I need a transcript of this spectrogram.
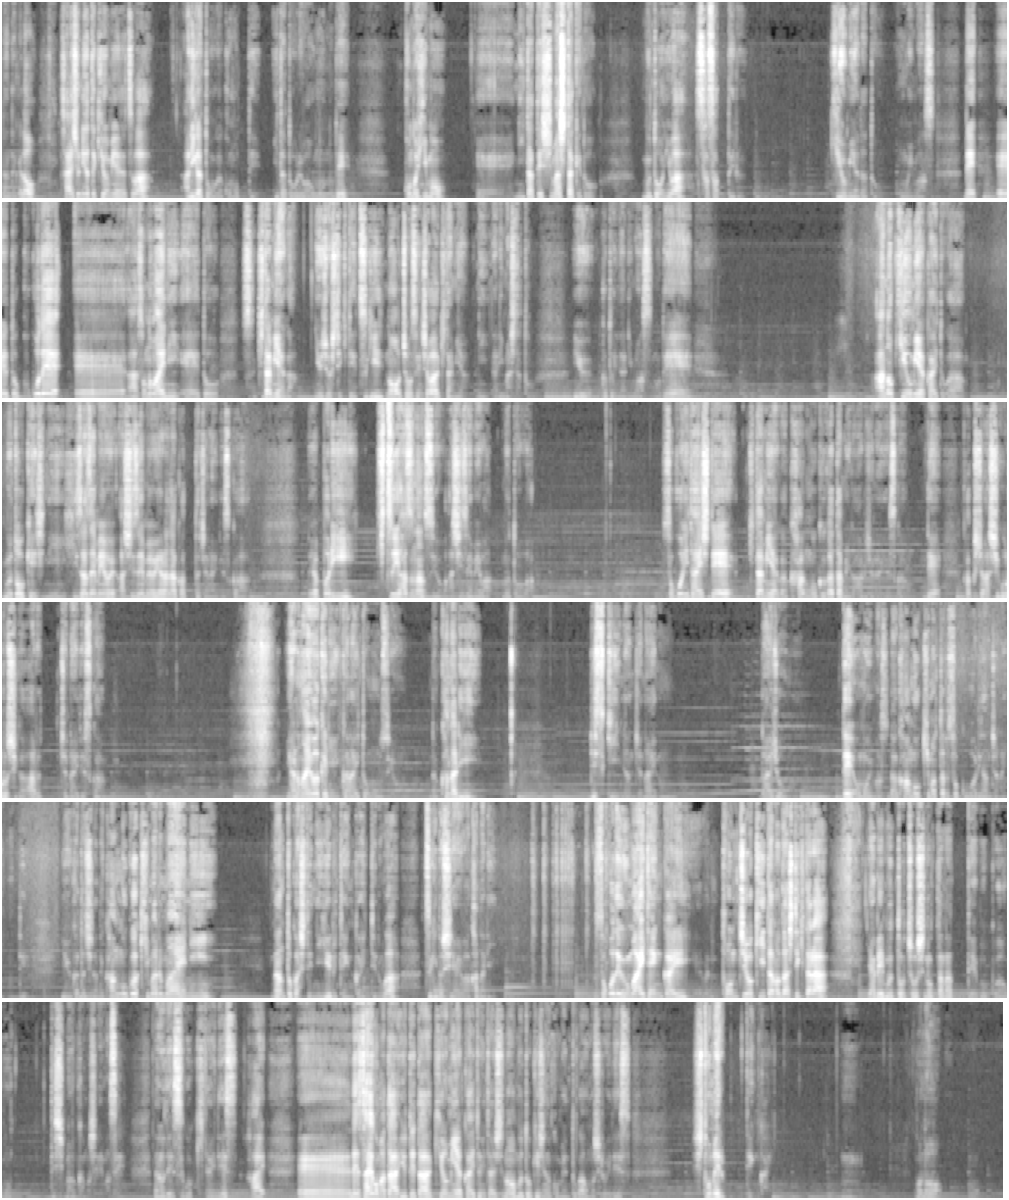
なんだけど最初にやった清宮のやつはありがとうがこもっていたと俺は思うのでこの日も、えー、煮立てしましたけど武藤には刺さってる清宮だと思います。で、えっ、ー、と、ここで、えー、あ、その前に、えっ、ー、と、北宮が入場してきて、次の挑戦者は北宮になりましたということになりますので、あの清宮海斗が武藤刑事に膝攻めを、足攻めをやらなかったじゃないですか。やっぱりきついはずなんですよ、足攻めは、武藤は。そこに対して北宮が監獄固めがあるじゃないですか。で各種足殺しがあるじゃないですか。やらないわけにはいかないと思うんですよ。だかなりリスキーなんじゃないの？大丈夫？って思います。だから監獄決まったら即終わりなんじゃない？っていう形なんで監獄が決まる前に何とかして逃げる展開っていうのが次の試合はかなりそこでうまい展開トンチを聞いたのを出してきたらやべえムッと調子乗ったなって僕は思ってしまうかもしれません。なのですごく期待です。はい。えー、で最後また言ってた清宮海斗に対しての武藤記事のコメントが面白いです。仕留める展開。うん。この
